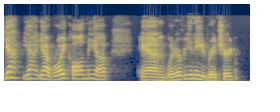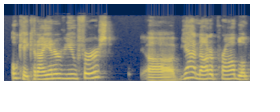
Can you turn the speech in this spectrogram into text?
Yeah, yeah, yeah. Roy called me up, and whatever you need, Richard. Okay, can I interview first? Uh, yeah, not a problem.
